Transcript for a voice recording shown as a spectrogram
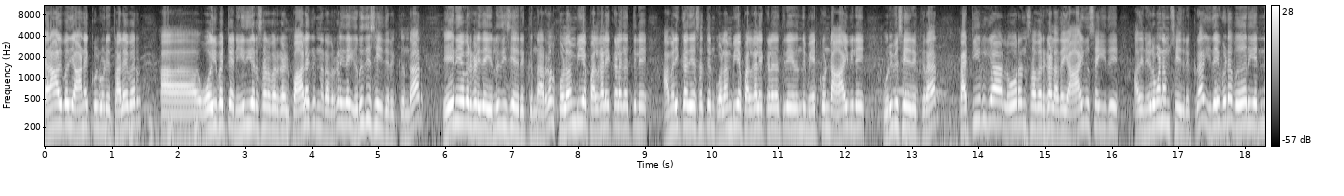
ஜனாதிபதி ஆணைக்குழுவினுடைய தலைவர் ஓய்வு பெற்ற நீதியரசர் அவர்கள் பாலகிருஷ்ணர் அவர்கள் இதை இறுதி செய்திருக்கின்றார். ஏனையவர்கள் இதை இறுதி செய்திருக்கிறார்கள் கொலம்பிய பல்கலைக்கழகத்திலே அமெரிக்க தேசத்தின் கொலம்பிய பல்கலைக்கழகத்திலே இருந்து மேற்கொண்ட ஆய்விலே உறுதி செய்திருக்கிறார். பட்டீரியா லோரன்ஸ் அவர்கள் அதை ஆய்வு செய்து அதை நிறுவனம் செய்திருக்கிறார். இதைவிட வேறு என்ன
